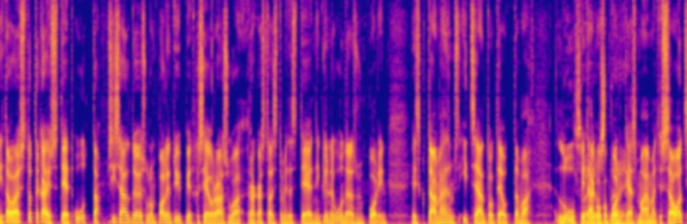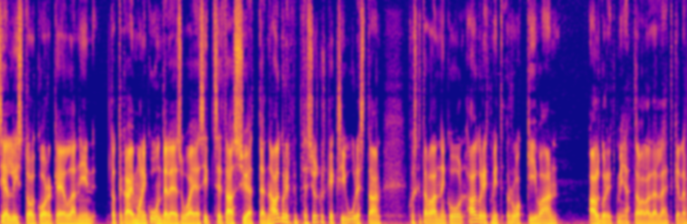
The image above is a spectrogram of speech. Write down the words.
Niin tavallaan jos totta kai, jos sä teet uutta sisältöä, sulla on paljon tyyppiä, jotka seuraa sua, rakastaa sitä, mitä sä teet, niin kyllä ne kuuntelee sun podin. Ja sitten kun tämä on vähän semmoista itseään toteuttava luuppi tämä koko podcast-maailma, että jos sä oot siellä listoilla korkealla, niin totta kai moni kuuntelee sua ja sitten se taas syöttää. Että nämä algoritmit pitäisi joskus keksiä uudestaan, koska tavallaan niin kuin algoritmit ruokkii vaan algoritmia tavallaan tällä hetkellä.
